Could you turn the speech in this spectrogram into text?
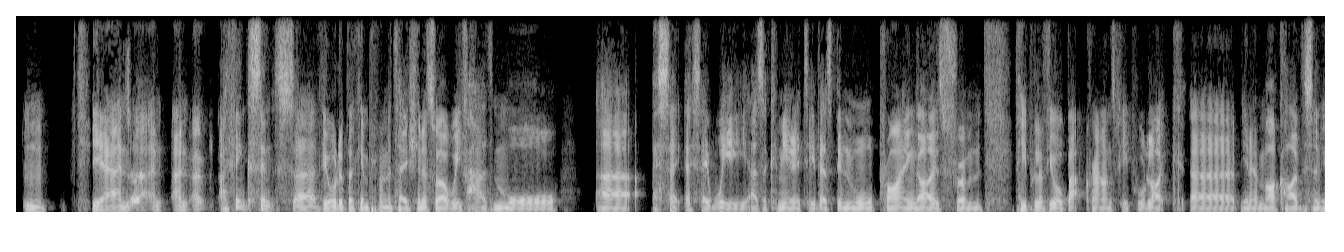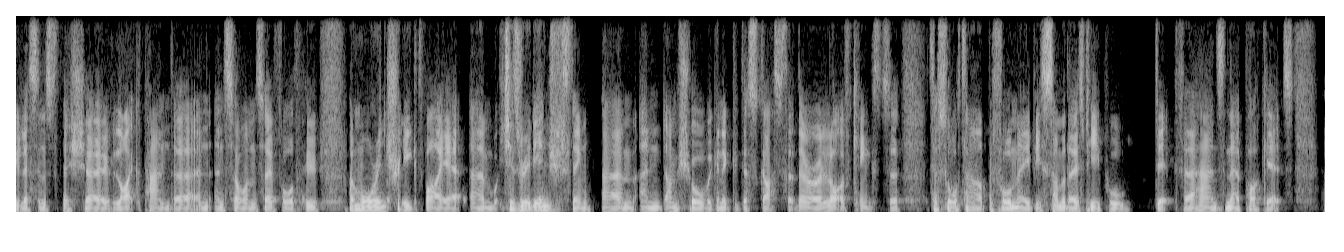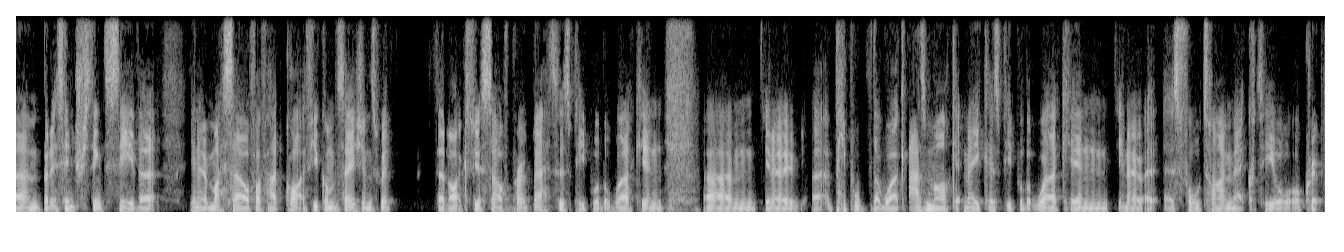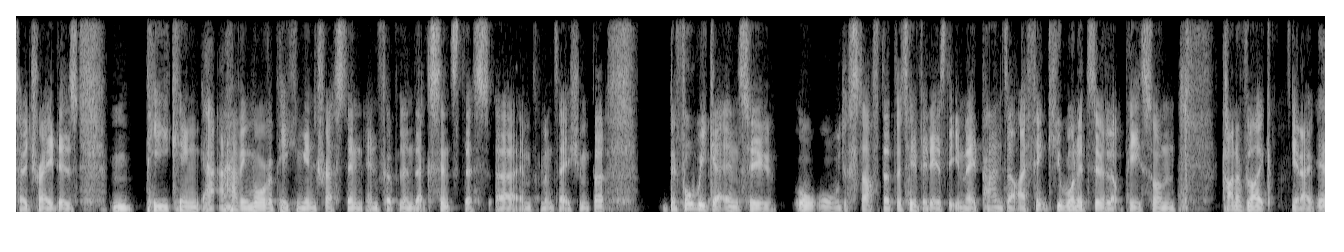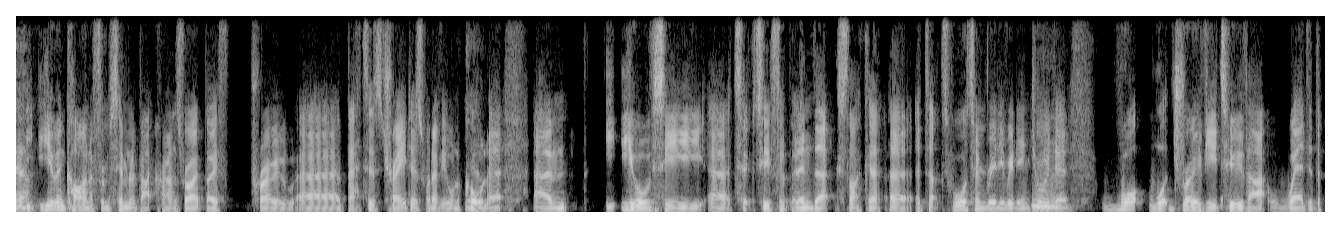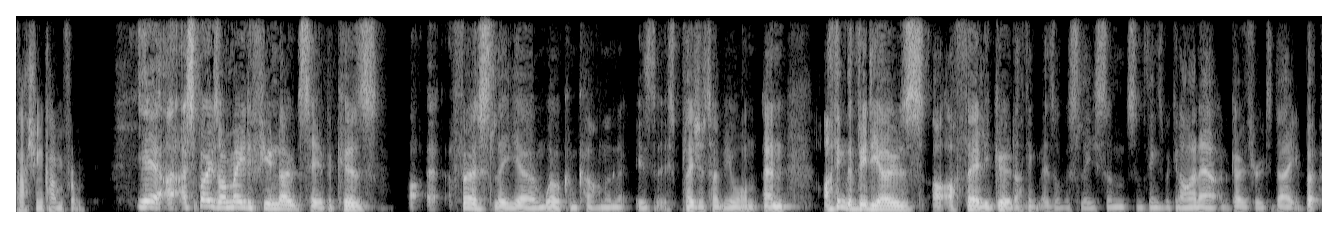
Mm. Yeah, and, so, and and uh, I think since uh, the order book implementation as well, we've had more uh, I say I say we as a community. There's been more prying eyes from people of your backgrounds, people like uh, you know Mark Iverson who listens to this show, like Panda, and, and so on and so forth, who are more intrigued by it, um, which is really interesting. Um, and I'm sure we're going to discuss that there are a lot of kinks to to sort out before maybe some of those people dip their hands in their pockets. Um, but it's interesting to see that, you know, myself, I've had quite a few conversations with the likes of yourself, pro bettors, people that work in, um, you know, uh, people that work as market makers, people that work in, you know, as full time equity or, or, crypto traders, peaking, having more of a peaking interest in, in Football Index since this uh, implementation. But before we get into all, all, the stuff that the two videos that you made, Panda, I think you wanted to do a little piece on kind of like, you know, yeah. you and Caan are from similar backgrounds, right? Both pro uh, bettors, traders, whatever you want to call yeah. it. Um, you obviously uh, took to Football Index like a, a, a duck to water and really, really enjoyed mm. it. What what drove you to that? Where did the passion come from? Yeah, I, I suppose I made a few notes here because, uh, firstly, um, welcome, Caan, it's, it's a pleasure to have you on. And I think the videos are, are, fairly good. I think there's obviously some some things we can iron out and go through today, but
